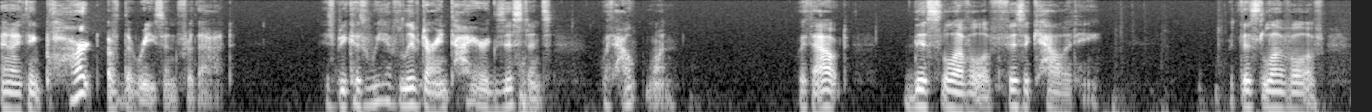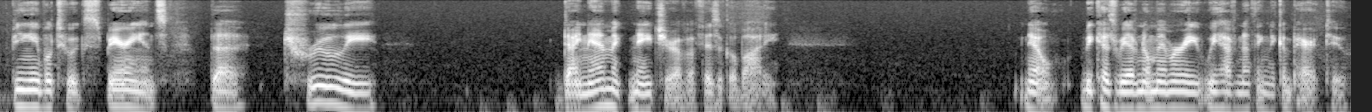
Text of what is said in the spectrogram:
And I think part of the reason for that is because we have lived our entire existence without one, without this level of physicality, with this level of being able to experience the truly dynamic nature of a physical body. Now, because we have no memory, we have nothing to compare it to.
